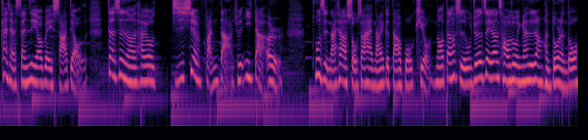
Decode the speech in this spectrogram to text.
看起来三 Z 要被杀掉了，但是呢他又极限反打，就是一打二，不止拿下了首杀，还拿了一个 Double Kill。然后当时我觉得这一段操作应该是让很多人都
